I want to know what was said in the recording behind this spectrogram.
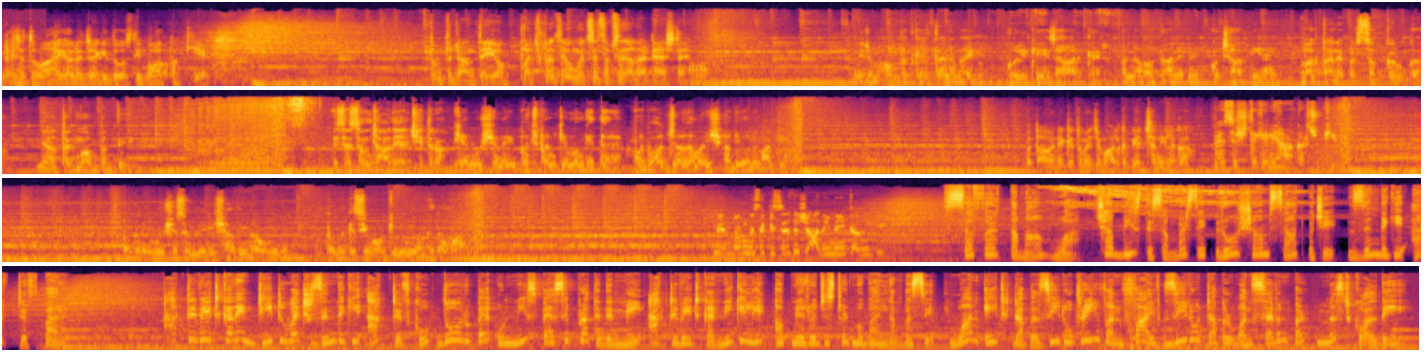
वैसे तुम्हारी और रिजा की दोस्ती बहुत पक्की है। तुम तो जानते ही हो बचपन से वो मुझसे सबसे ज़्यादा अटैच्ड है। ये जो मोहब्बत करता है ना भाई खुल के इजहार कर और न वक्त आने पे कुछ हाथ नहीं आएगा वक्त आने पर सब करूँगा यहाँ तक मोहब्बत भी। इसे समझा दे अच्छी तरह। कि अनुषा मेरी बचपन की मंगेतर है और बहुत जल्द हमारी शादी होने वाली है। बताओ इन्हें कि तुम्हें जमाल कभी अच्छा नहीं लगा। मैं इस रिश्ते के लिए हाँ कर चुकी हूँ। अगर अनुष्या से मेरी शादी ना हुई ना तो मैं किसी और की भी नहीं होने दूँगा। मैं दोनों में से किसी से शादी नहीं करूँगी। सफ़र तमाम हुआ 26 दिसंबर से रोज शाम सात बजे ज़िंदगी एक्टिव पर। एक्टिवेट करें डी टू एच ज़िंदगी एक्टिव को दो रूपए उन्नीस पैसे प्रतिदिन में। एक्टिवेट करने के लिए अपने रजिस्टर्ड मोबाइल नंबर से one eight double zero three one five zero double one seven आरोप मिस्ड कॉल दें।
